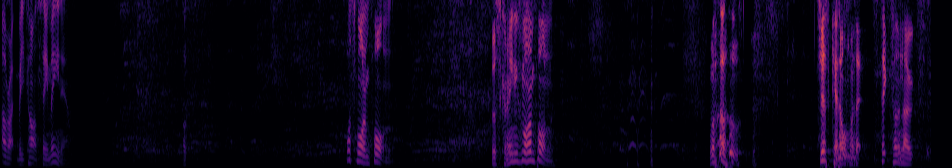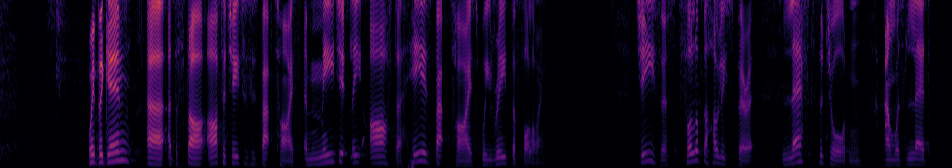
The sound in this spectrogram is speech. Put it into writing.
All right, but you can't see me now. What's more important? The screen's more important. Whoa. Just get on with it. Stick to the notes. We begin uh, at the start, after Jesus is baptized, immediately after he is baptized, we read the following Jesus, full of the Holy Spirit, left the Jordan and was led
